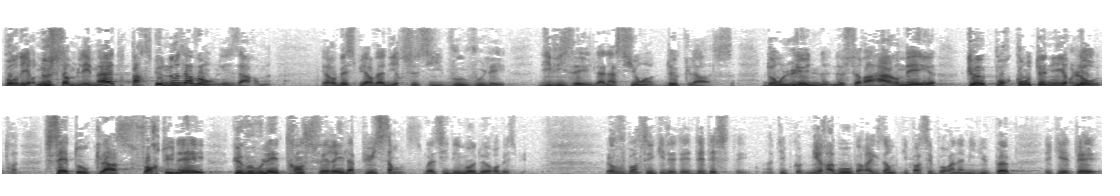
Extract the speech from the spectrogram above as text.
pour dire nous sommes les maîtres parce que nous avons les armes. Et Robespierre va dire ceci, vous voulez diviser la nation en deux classes, dont l'une ne sera armée que pour contenir l'autre. C'est aux classes fortunées que vous voulez transférer la puissance. Voici des mots de Robespierre. Alors vous pensez qu'il était détesté. Un type comme Mirabeau, par exemple, qui passait pour un ami du peuple et qui était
